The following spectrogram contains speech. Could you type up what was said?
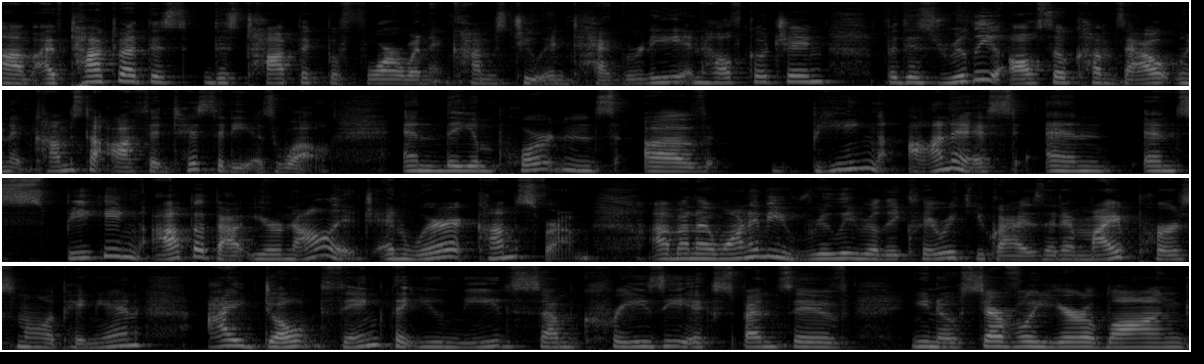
um, I've talked about this this topic before when it comes to integrity in health coaching, but this really also comes out when it comes to authenticity as well, and the importance of being honest and and speaking up about your knowledge and where it comes from. Um, and i want to be really really clear with you guys that in my personal opinion i don't think that you need some crazy expensive you know several year long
